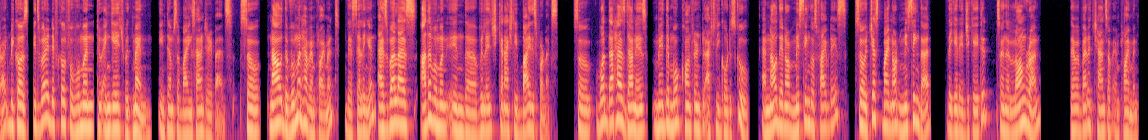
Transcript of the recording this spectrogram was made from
right? Because it's very difficult for women to engage with men in terms of buying sanitary pads. So now the women have employment, they're selling it, as well as other women in the village can actually buy these products. So what that has done is made them more confident to actually go to school. And now they're not missing those five days. So just by not missing that, they get educated. So in the long run, they have a better chance of employment.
